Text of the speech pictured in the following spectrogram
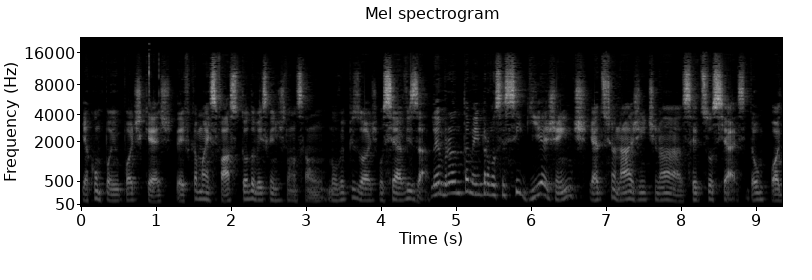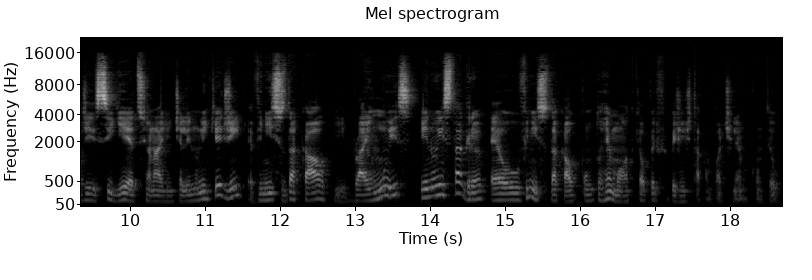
e acompanha o podcast. Daí fica mais fácil toda vez que a gente lançar um novo episódio, você é avisado. Lembrando também para você seguir a gente e adicionar a gente nas redes sociais. Então pode seguir e adicionar a gente ali no LinkedIn, é Vinícius Dacal e Brian Luiz. E no Instagram é o viniciusdacal.remoto, que é o perfil que a gente está compartilhando conteúdo.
